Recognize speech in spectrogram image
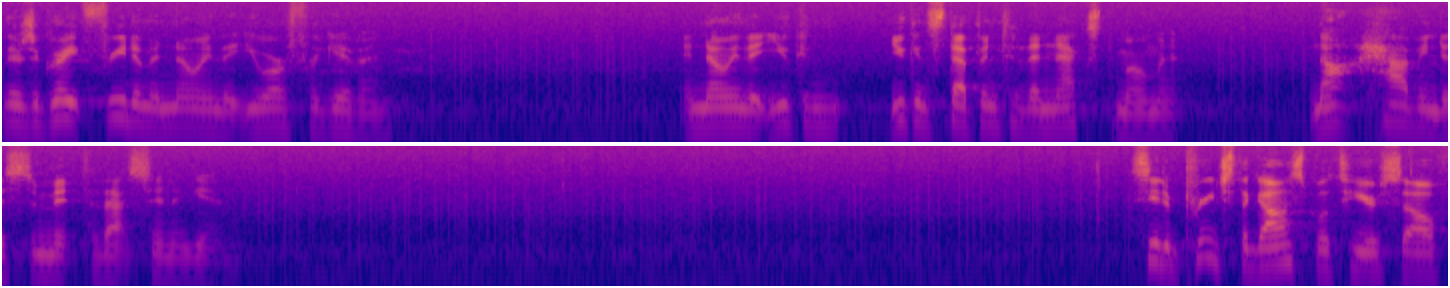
There's a great freedom in knowing that you are forgiven and knowing that you can, you can step into the next moment not having to submit to that sin again. See, to preach the gospel to yourself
